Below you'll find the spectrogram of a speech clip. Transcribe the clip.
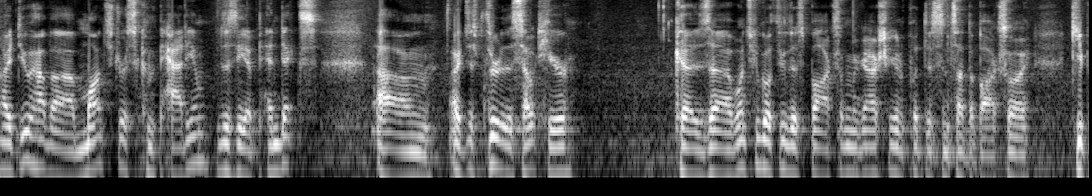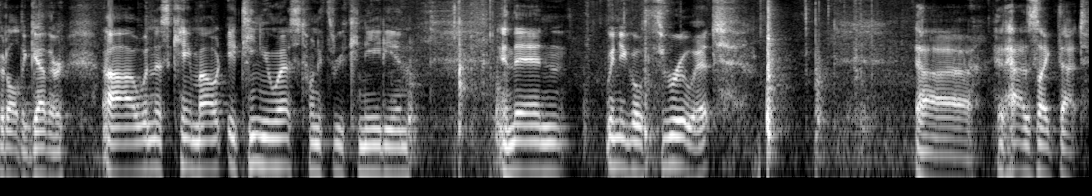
I do have a monstrous compendium. This is the appendix. Um, I just threw this out here because uh, once we go through this box, I'm actually going to put this inside the box so I keep it all together. Uh, when this came out, 18 US, 23 Canadian. And then when you go through it, uh, it has like that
